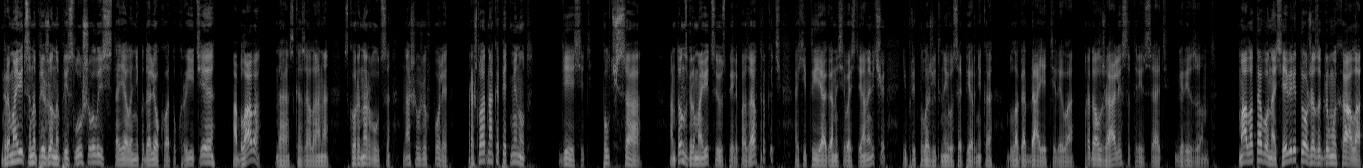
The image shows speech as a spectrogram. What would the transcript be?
Громовица напряженно прислушивалась, стояла неподалеку от укрытия. «Облава?» «Да», — сказала она. «Скоро нарвутся. Наши уже в поле. Прошло, однако, пять минут. Десять. Полчаса. Антон с Громовицей успели позавтракать, а хиты Иоганна Севастьяновича и, предположительно, его соперника Благодаятелева продолжали сотрясать горизонт. Мало того, на севере тоже загромыхало,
